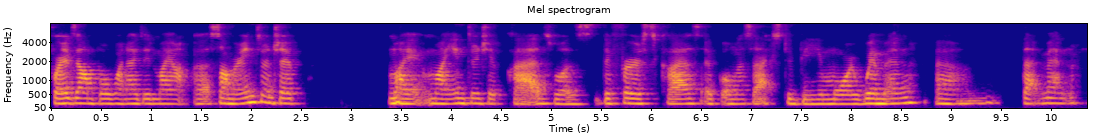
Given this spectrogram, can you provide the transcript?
for example when i did my uh, summer internship my my internship class was the first class at goldman sachs to be more women um, than men.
